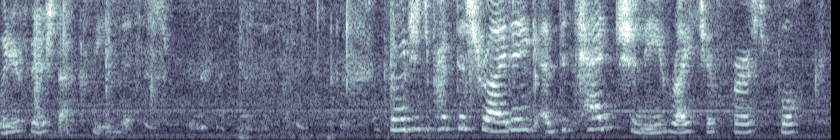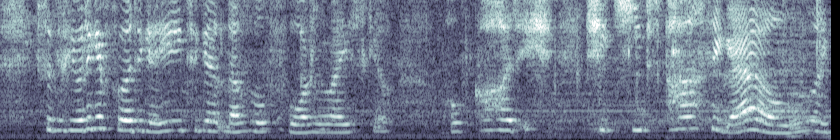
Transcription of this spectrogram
when you're finished, that clean this. So I want you to practice writing and potentially write your first book. So if you want to get funding, you need to get level 4 of writing skill. Oh god, she, she keeps passing out. Oh my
